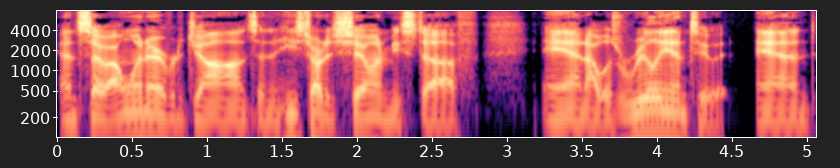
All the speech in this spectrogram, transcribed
And so I went over to John's and he started showing me stuff and I was really into it. And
